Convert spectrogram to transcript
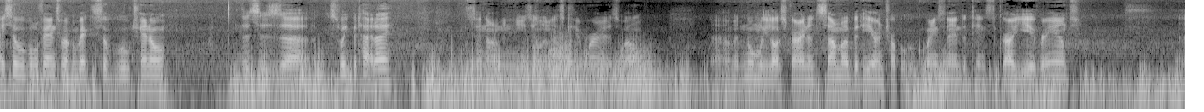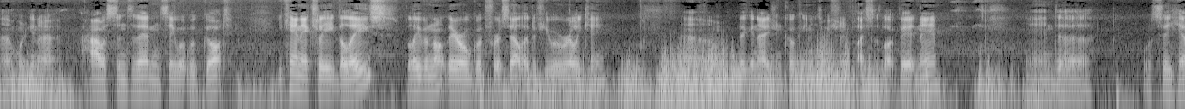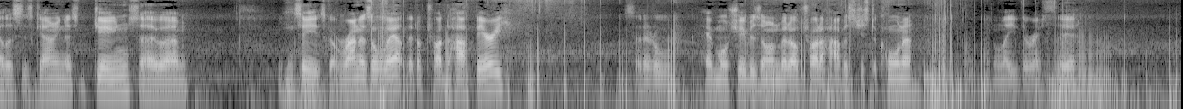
Hey Silver Bull fans, welcome back to Silver Bull channel. This is uh, sweet potato, also known in New Zealand as kumara as well. Um, it normally likes growing in summer, but here in tropical Queensland it tends to grow year round. Um, we're going to harvest into that and see what we've got. You can actually eat the leaves, believe it or not, they're all good for a salad if you were really keen. Um, big in Asian cooking, especially in places like Vietnam. And uh, we'll see how this is going. It's June, so um, you can see it's got runners all out that I've tried to half bury. So that it'll have more tubers on, but I'll try to harvest just a corner and leave the rest there.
